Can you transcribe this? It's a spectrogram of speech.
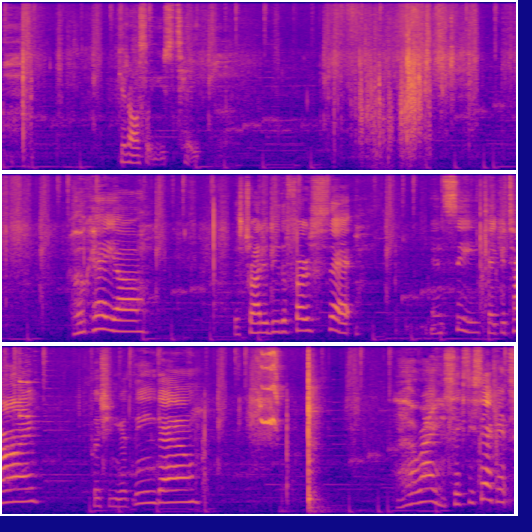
You can also use tape. Okay, y'all. Let's try to do the first set and see. Take your time, pushing your thing down. All right, 60 seconds.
